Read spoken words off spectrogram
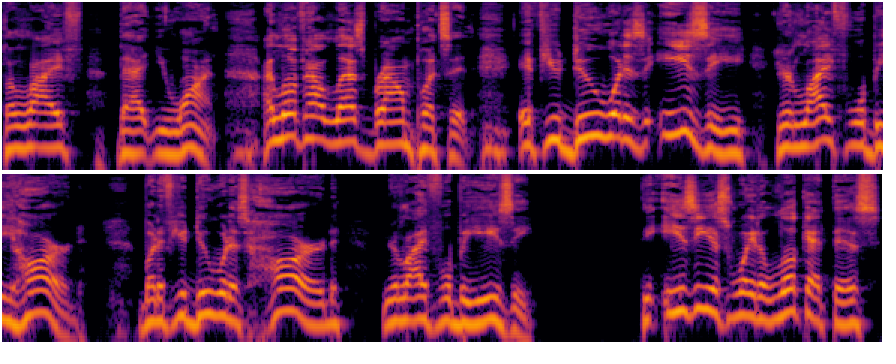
the life that you want. I love how Les Brown puts it. If you do what is easy, your life will be hard. But if you do what is hard, your life will be easy. The easiest way to look at this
